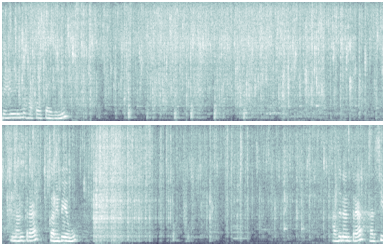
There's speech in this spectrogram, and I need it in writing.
ಬೆಳ್ಳುಳ್ಳಿನ ಹಾಕೋತಾ ಇದ್ದೀನಿ. ನಂತರ ಕರಿಬೇವು. ಅದ ನಂತರ ಹಸಿ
